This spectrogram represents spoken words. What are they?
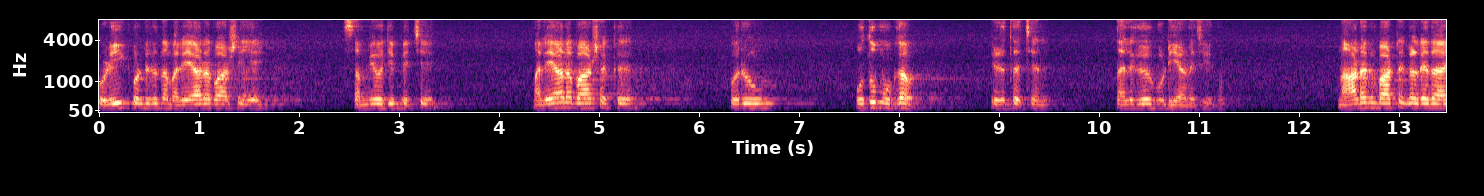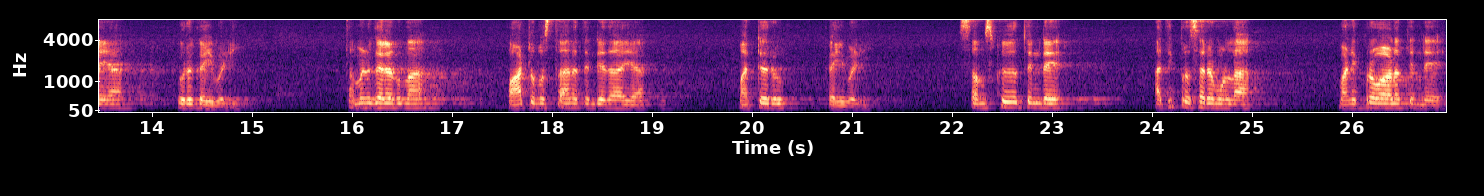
ഒഴുകിക്കൊണ്ടിരുന്ന മലയാള ഭാഷയെ സംയോജിപ്പിച്ച് മലയാള ഭാഷക്ക് ഒരു പുതുമുഖം എഴുത്തച്ഛൻ നൽകുക കൂടിയാണ് ചെയ്തത്. നാടൻ പാട്ടുകളുടേതായ ഒരു കൈവഴി തമിഴ് കലർന്ന പാട്ടുപ്രസ്ഥാനത്തിന്റെതായ മറ്റൊരു കൈവഴി. സംസ്കൃതത്തിന്റെ അതിപ്രസരമുള്ള മണിപ്രവാളത്തിന്റെ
